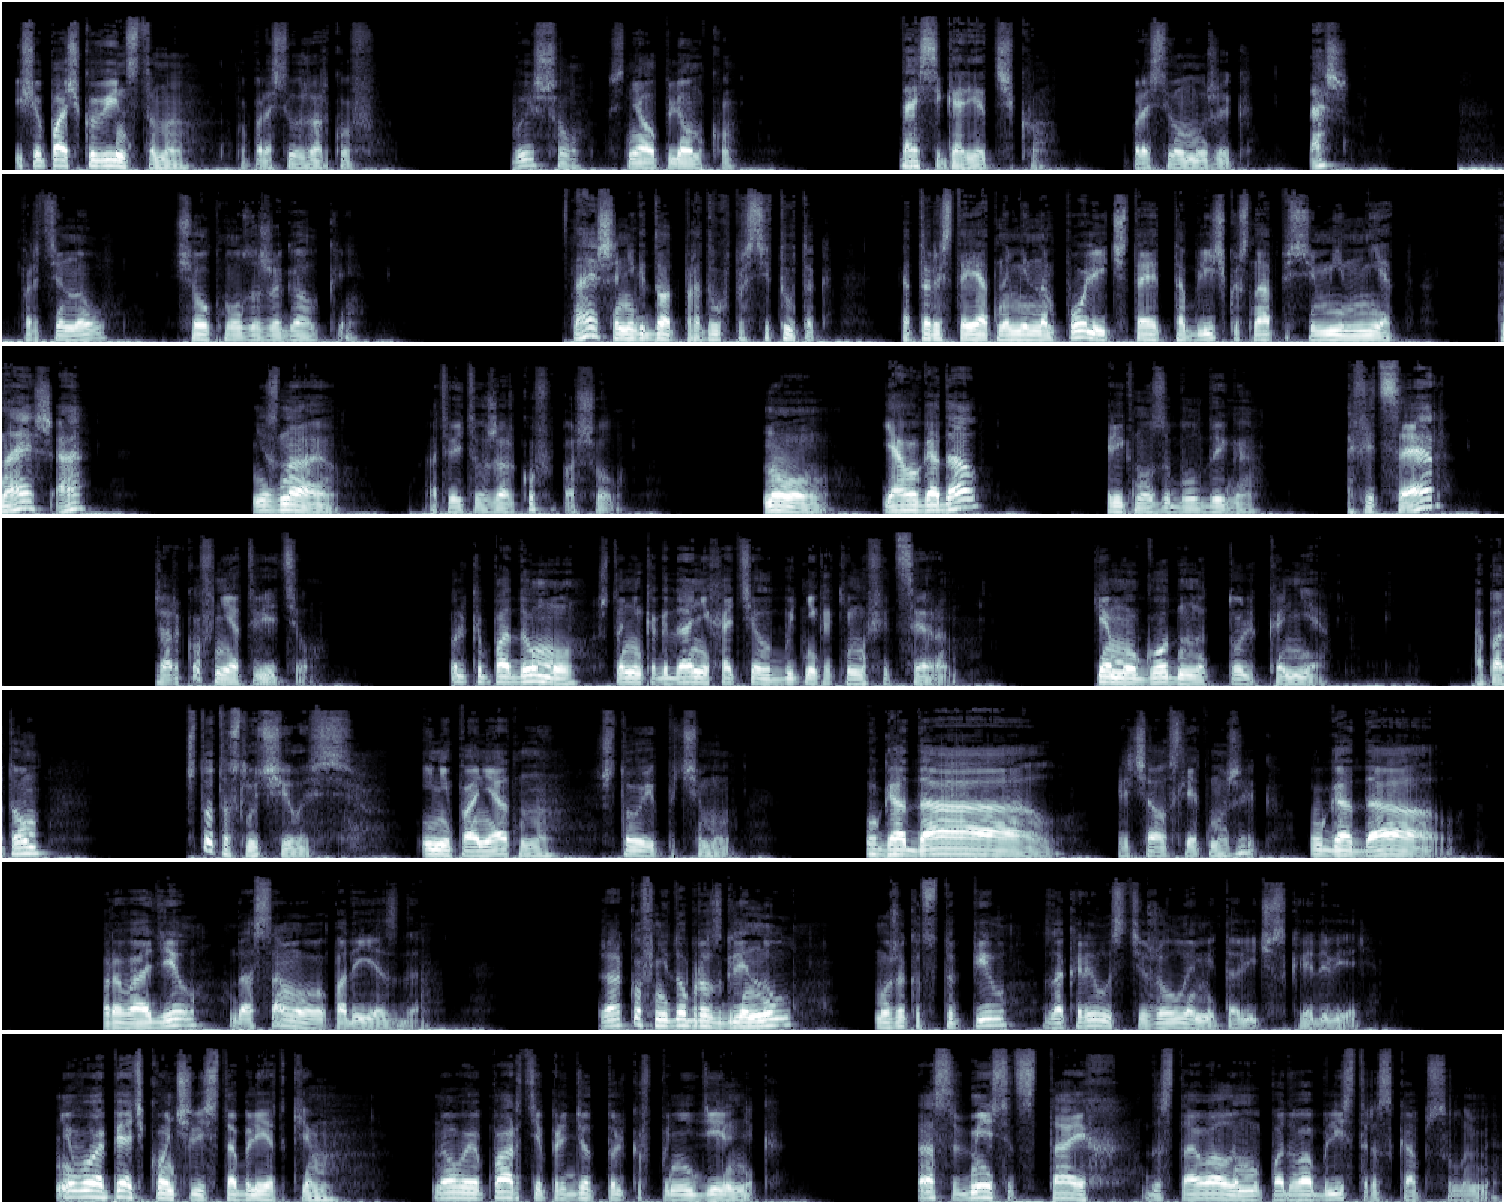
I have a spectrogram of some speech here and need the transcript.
«Еще пачку Винстона», — попросил Жарков. Вышел, снял пленку. «Дай сигареточку», — просил мужик. «Дашь?» Протянул, щелкнул зажигалкой. «Знаешь анекдот про двух проституток?» Которые стоят на минном поле и читают табличку с надписью «Мин нет». Знаешь, а? «Не знаю», — ответил Жарков и пошел. «Ну, я угадал?» — крикнул Забулдыга. «Офицер?» Жарков не ответил. Только подумал, что никогда не хотел быть никаким офицером. Кем угодно, только не. А потом что-то случилось, и непонятно, что и почему. «Угадал!» — кричал вслед мужик. «Угадал!» Проводил до самого подъезда. Жарков недобро взглянул, мужик отступил, закрылась тяжелая металлическая дверь. У него опять кончились таблетки. Новая партия придет только в понедельник. Раз в месяц Таих доставал ему по два блистера с капсулами.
